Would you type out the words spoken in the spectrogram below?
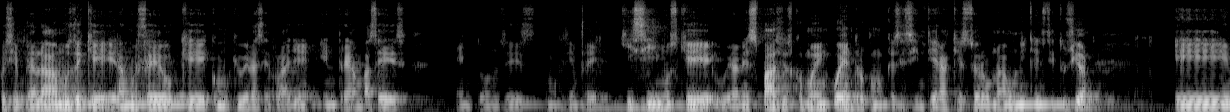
pues siempre hablábamos de que era muy feo que como que hubiera ese raye entre ambas sedes entonces, como que siempre quisimos que hubieran espacios como de encuentro, como que se sintiera que esto era una única institución. Eh,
